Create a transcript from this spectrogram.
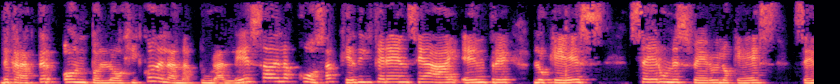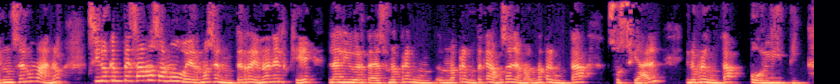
de carácter ontológico de la naturaleza de la cosa, qué diferencia hay entre lo que es ser un esfero y lo que es ser un ser humano, sino que empezamos a movernos en un terreno en el que la libertad es una pregunta, una pregunta que vamos a llamar una pregunta social y una pregunta política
